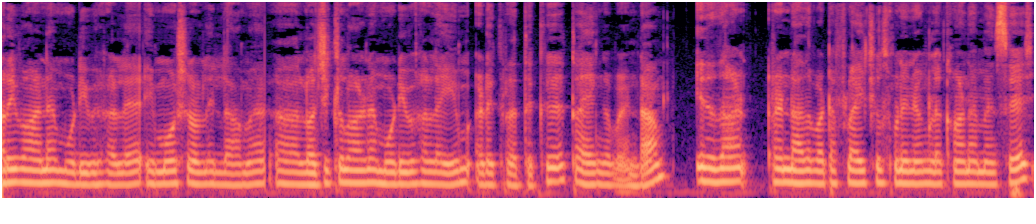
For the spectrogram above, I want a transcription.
அறிவான முடிவுகளை எமோஷனல் இல்லாமல் லாஜிக்கலான முடிவுகளையும் எடுக்கிறதுக்கு தயங்க வேண்டாம். இதுதான் ரெண்டாவது பட்டர்ஃப்ளை சூஸ் பண்ணினவங்களுக்கான மெசேஜ்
